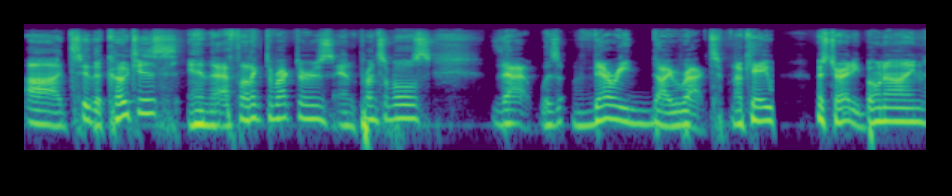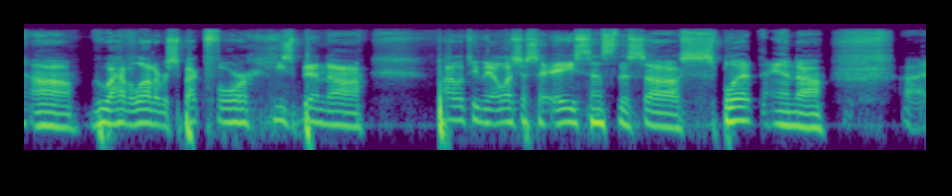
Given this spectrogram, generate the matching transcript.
uh, to the coaches and the athletic directors and principals that was very direct. Okay. Mr. Eddie Bonine, uh, who I have a lot of respect for, he's been piloting the LHSAA since this uh, split, and uh, uh,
